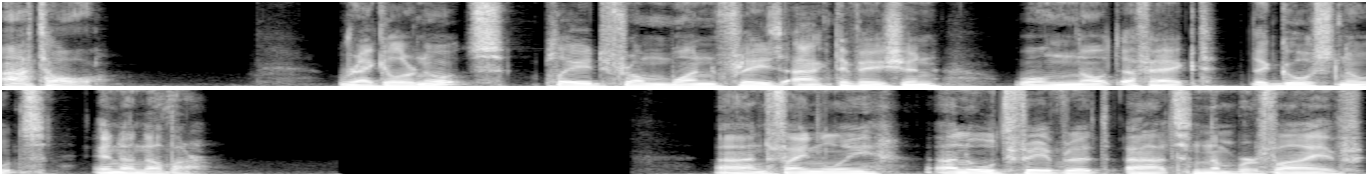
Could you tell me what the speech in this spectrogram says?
at all. Regular notes played from one phrase activation will not affect the ghost notes in another. And finally, an old favourite at number 5,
